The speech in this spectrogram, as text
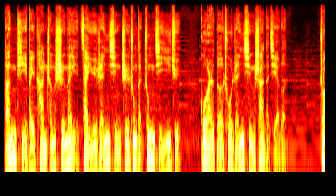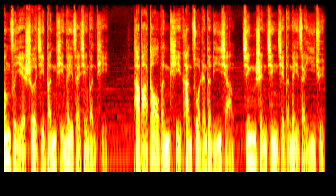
本体被看成是内在于人性之中的终极依据，故而得出人性善的结论。庄子也涉及本体内在性问题，他把道本体看作人的理想精神境界的内在依据。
